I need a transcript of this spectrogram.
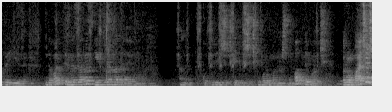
України. Давайте ми зараз їх пригадаємо. Ану, трішечки, трішечки, бо Рома наш не бав, ти бачите. Ром, бачиш?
